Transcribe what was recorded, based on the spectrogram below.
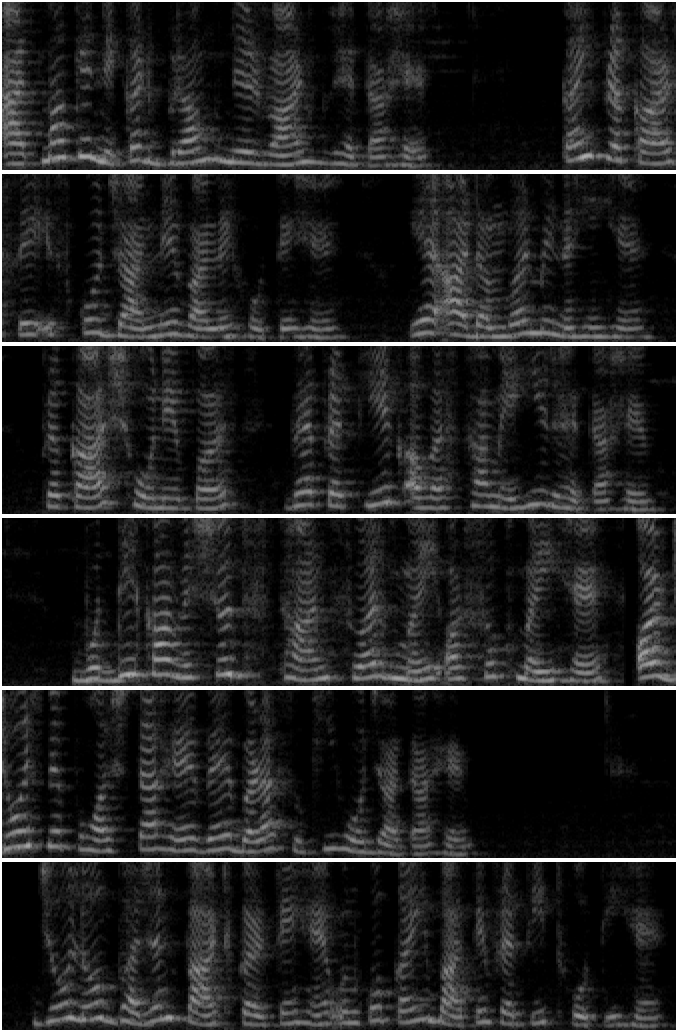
आत्मा के निकट ब्रह्म निर्वाण रहता है। कई प्रकार से इसको जानने वाले होते हैं। यह आडंबर में नहीं है। प्रकाश होने पर वह प्रत्येक अवस्था में ही रहता है। बुद्धि का विशुद्ध स्थान स्वर्गमयी और सुखमयी है, और जो इसमें पहुँचता है, वह बड़ा सुखी हो जाता है। जो लोग भजन पाठ करते हैं, उनको कई बातें प्रतीत होती हैं।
